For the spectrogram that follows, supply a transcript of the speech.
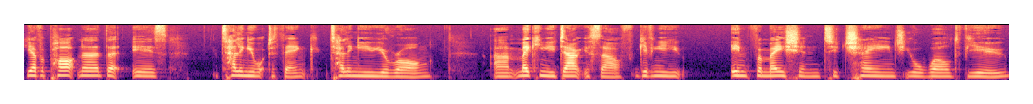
you have a partner that is telling you what to think, telling you you're wrong, um, making you doubt yourself, giving you information to change your worldview,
